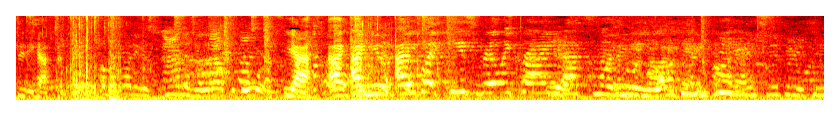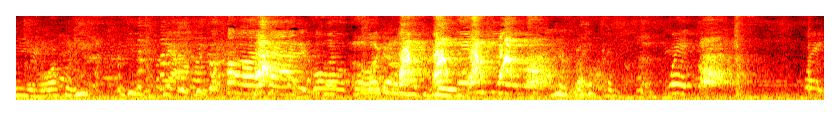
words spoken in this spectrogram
Did he have to do Oh my god, he was pounding me without the door. Yeah, I, I knew. I was like, he's really crying. Yeah. That's more than me walking and peeing and sniffing and peeing and walking. Yeah. I had it. Oh my god, I have to do Thank you. You're welcome. Wait. Uh-uh. Wait.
